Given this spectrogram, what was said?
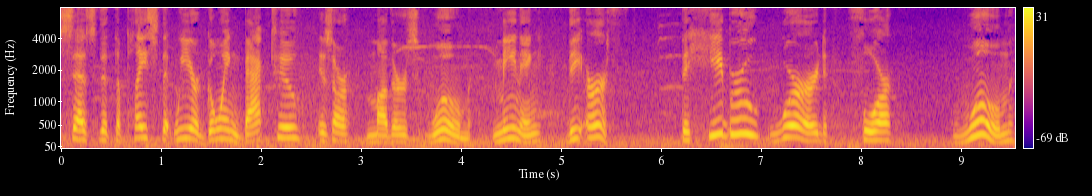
says that the place that we are going back to is our mother's womb, meaning the earth. The Hebrew word for womb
